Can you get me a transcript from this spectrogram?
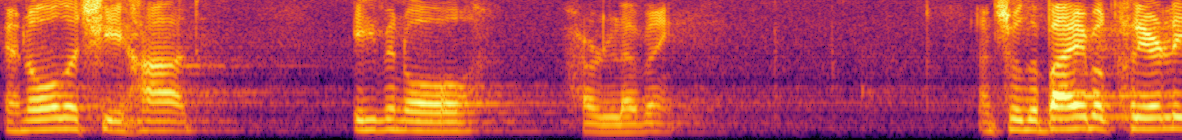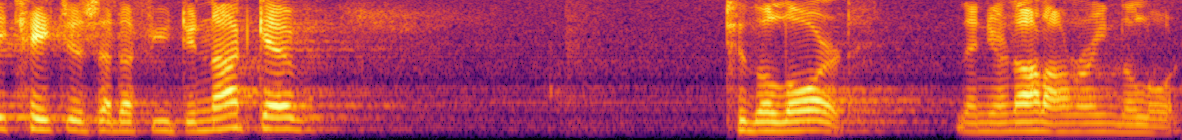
in all that she had, even all her living. And so the Bible clearly teaches that if you do not give to the Lord, then you're not honoring the Lord.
